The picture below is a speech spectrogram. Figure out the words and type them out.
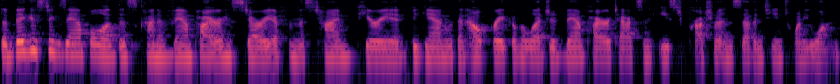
the biggest example of this kind of vampire hysteria from this time period began with an outbreak of alleged vampire attacks in East Prussia in 1721.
